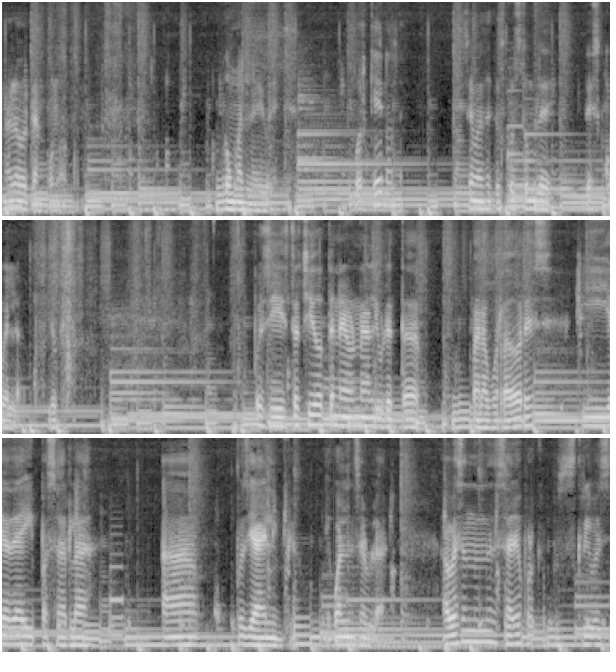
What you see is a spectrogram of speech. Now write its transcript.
no lo veo tan cómodo como, en la libreta. ¿Por qué? No sé. Se me hace que es costumbre de, de escuela. Yo. Pues sí, está chido tener una libreta para borradores y ya de ahí pasarla a pues ya en limpio, igual en celular. A veces no es necesario porque pues escribes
